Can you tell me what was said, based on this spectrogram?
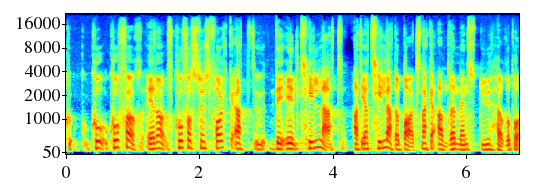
Hvorfor, det, hvorfor syns folk at, det er tillatt, at de har tillatt å baksnakke andre mens du hører på?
